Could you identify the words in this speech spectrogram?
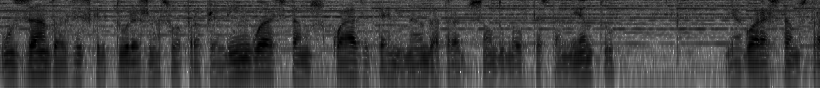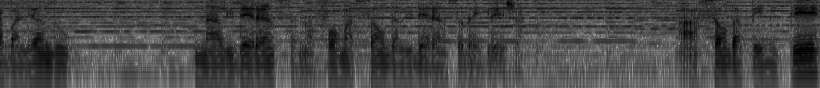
usando as escrituras na sua própria língua. Estamos quase terminando a tradução do Novo Testamento e agora estamos trabalhando na liderança, na formação da liderança da igreja. A ação da PMT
